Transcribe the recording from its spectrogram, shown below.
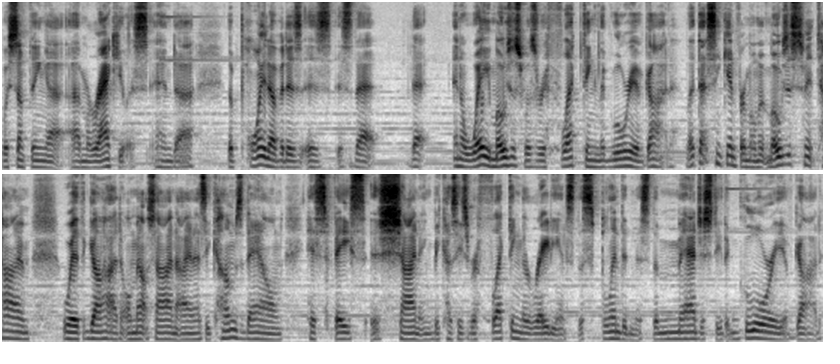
was something uh, uh, miraculous. And uh, the point of it is is is that that in a way, Moses was reflecting the glory of God. Let that sink in for a moment. Moses spent time with God on Mount Sinai, and as he comes down, his face is shining because he's reflecting the radiance, the splendidness, the majesty, the glory of God.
